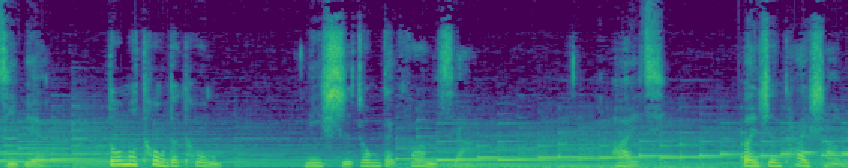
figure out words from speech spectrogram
即便多么痛的痛，你始终得放下。爱情本身太伤人，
